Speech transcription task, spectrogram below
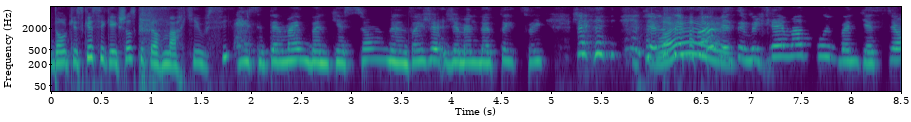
Donc est-ce que c'est quelque chose que tu as remarqué aussi? Hey, c'est tellement une bonne question. Mais je- j'aimais le noter, tu sais. Je, je le Ouais. sais pas, mais c'est vraiment trop une bonne question.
